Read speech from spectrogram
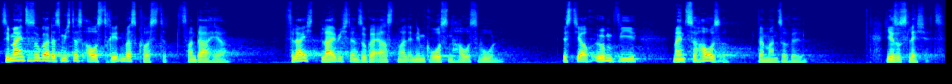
sie meinte sogar, dass mich das Austreten was kostet. Von daher, vielleicht bleibe ich dann sogar erstmal in dem großen Haus wohnen. Ist ja auch irgendwie mein Zuhause, wenn man so will. Jesus lächelt.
